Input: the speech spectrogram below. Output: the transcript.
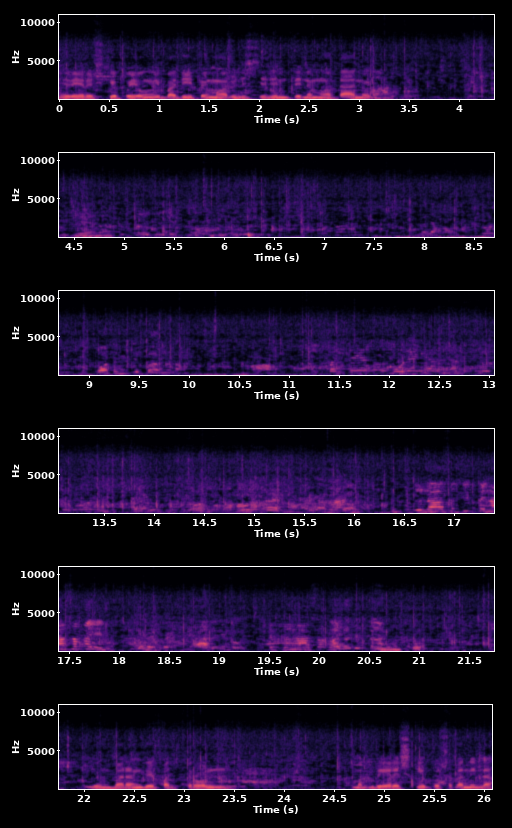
Nire-rescue po yung iba dito, yung mga residente ng mga tanog. Yan. Doon nasa jeep, pinasa kayo. Jeep na nasa kayo. Yun po. Yung barangay patrol. Magre-rescue po sa kanila.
